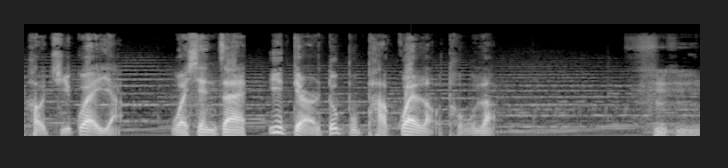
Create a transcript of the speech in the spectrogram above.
好奇怪呀，我现在一点儿都不怕怪老头了。哼哼，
